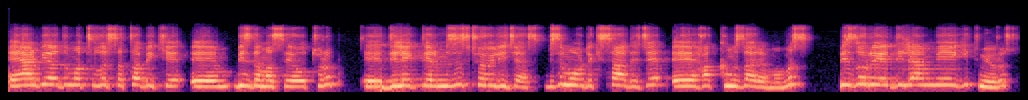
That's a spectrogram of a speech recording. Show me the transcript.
Eğer bir adım atılırsa tabii ki e, biz de masaya oturup e, dileklerimizi söyleyeceğiz. Bizim oradaki sadece e, hakkımızı aramamız. Biz oraya dilenmeye gitmiyoruz.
